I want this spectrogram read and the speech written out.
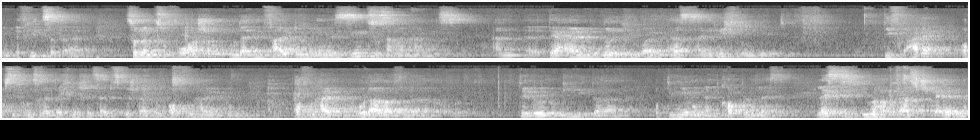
im Effizere, sondern zur Forschung und der Entfaltung jenes Sinnzusammenhangs, an, äh, der allen bewirken wollen, erst seine Richtung gibt. Die Frage, ob sich unsere technische Selbstgestaltung offen halten oder aber von der Teleologie der Optimierung entkoppeln lässt, lässt sich überhaupt erst stellen,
